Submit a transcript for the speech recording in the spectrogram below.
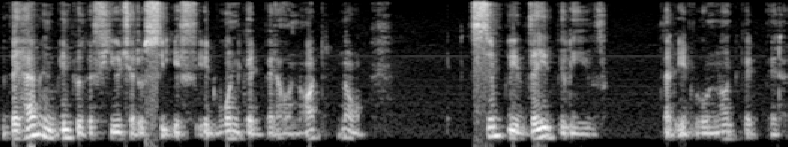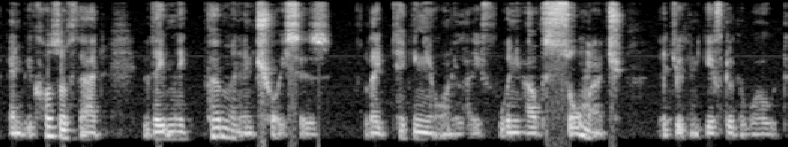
They haven't been to the future to see if it won't get better or not. No. Simply they believe that it will not get better. And because of that, they make permanent choices like taking your own life when you have so much that you can give to the world.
